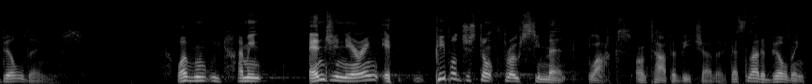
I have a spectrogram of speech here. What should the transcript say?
buildings? Why wouldn't we? I mean, engineering, if people just don't throw cement blocks on top of each other, that's not a building.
